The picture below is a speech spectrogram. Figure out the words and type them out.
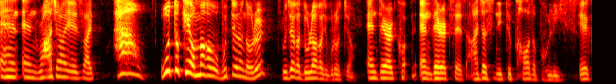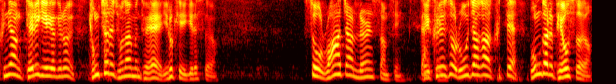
And, and Raja is like, How? 어떻게 엄마가 못 때려 너를? 로자가 놀라가지고 물었죠. And Derek, and Derek says, I just need to call the police. 예, 그냥 데릭이 얘기하기로는 경찰에 전화하면 돼 이렇게 얘기를 했어요. So Raja learned something. 예. 그래서 로자가 그때 뭔가를 배웠어요.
